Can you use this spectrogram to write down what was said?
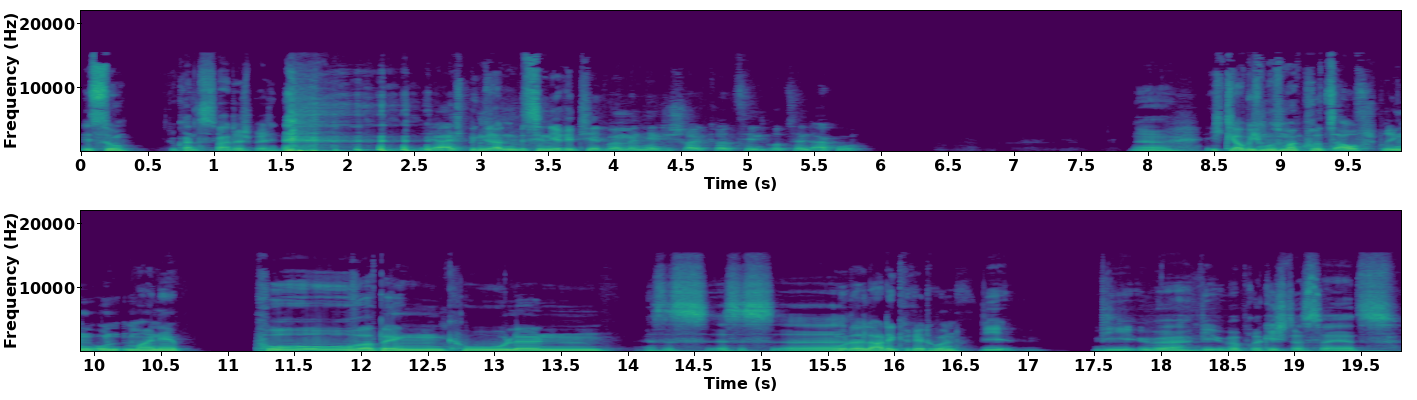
ist so. Du kannst weitersprechen. Ja, ich bin gerade ein bisschen irritiert, weil mein Handy schreit gerade 10% Akku. ja. Ich glaube, ich muss mal kurz aufspringen und meine Powerbank holen. Es ist, es ist, äh, Oder Ladegerät holen. wie, wie, über, wie überbrücke ich das da jetzt?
